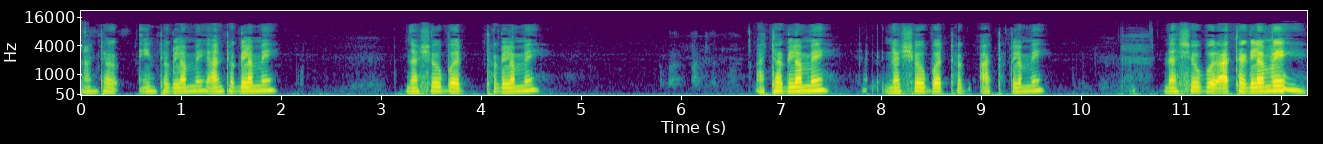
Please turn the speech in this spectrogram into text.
Anta Intaglami Antaglami. Nashobat Taglami. Ataglami. Nashobat Tag- Ataglami. Nashobat Ataglami.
